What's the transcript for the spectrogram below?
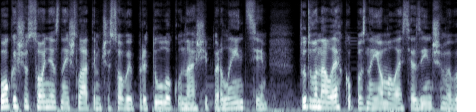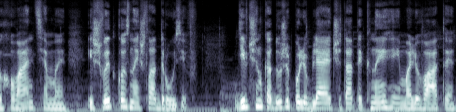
Поки що Соня знайшла тимчасовий притулок у нашій перлинці. Тут вона легко познайомилася з іншими вихованцями і швидко знайшла друзів. Дівчинка дуже полюбляє читати книги і малювати.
